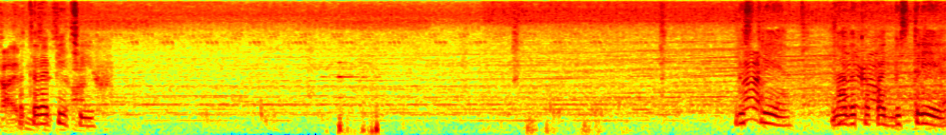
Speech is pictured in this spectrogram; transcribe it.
Поторопите их. Быстрее. Надо копать быстрее.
